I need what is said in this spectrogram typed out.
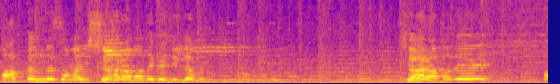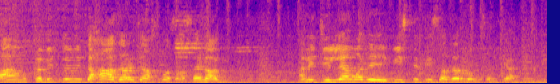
मातंग समाज शहरामध्ये का जिल्ह्यामध्ये? शहरामध्ये कमीत कमी दहा हजाराच्या आसपास असायला हवी. आणि जिल्ह्यामध्ये वीस ते तीस हजार लोकसंख्या आहे.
